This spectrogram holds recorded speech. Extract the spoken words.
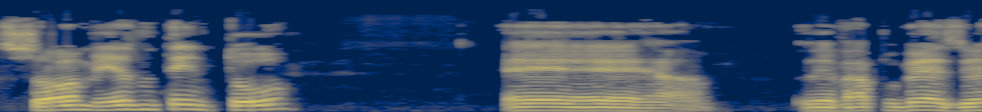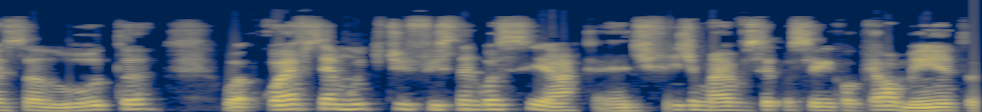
só mesmo tentou é, levar para o Brasil essa luta. Com o UFC é muito difícil negociar, cara. É difícil demais você conseguir qualquer aumento.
